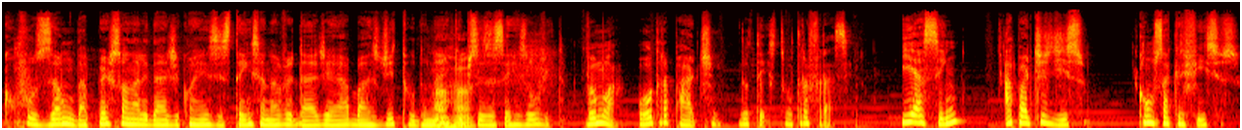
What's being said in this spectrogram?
confusão da personalidade com a existência, na verdade, é a base de tudo, né? Uhum. Que precisa ser resolvido. Vamos lá, outra parte do texto, outra frase. E assim, a partir disso, com sacrifícios,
